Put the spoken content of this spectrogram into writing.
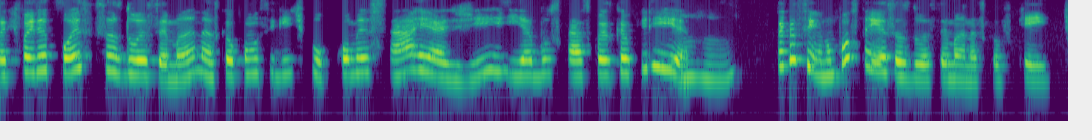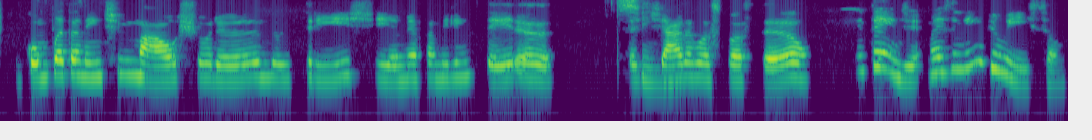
Só que foi depois dessas duas semanas que eu consegui, tipo, começar a reagir e a buscar as coisas que eu queria. Uhum. Só que assim, eu não postei essas duas semanas que eu fiquei, tipo, completamente mal, chorando e triste, e a minha família inteira chateada com a situação. Entende? Mas ninguém viu isso.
